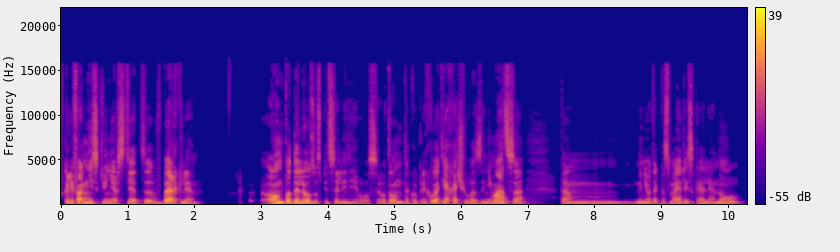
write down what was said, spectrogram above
в Калифорнийский университет в Беркли. Он по Делезу специализировался. Вот он такой приходит, я хочу вас заниматься. Там на него так посмотрели и сказали, ну,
